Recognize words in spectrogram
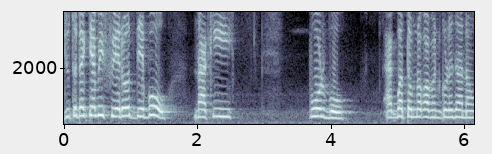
জুতোটা কি আমি ফেরত দেব নাকি পরবো? একবার তোমরা কমেন্ট করে জানাও।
